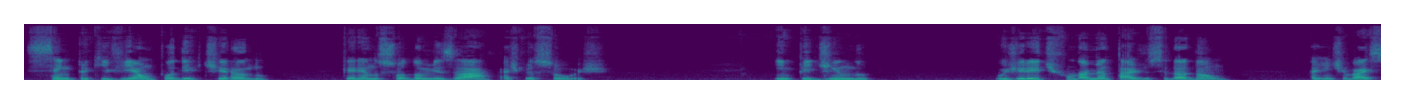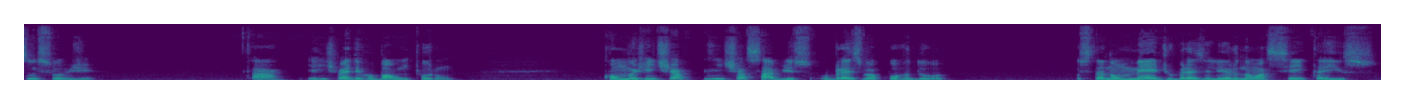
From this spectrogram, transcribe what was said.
Sempre que vier um poder tirano querendo sodomizar as pessoas, impedindo os direitos fundamentais do cidadão, a gente vai se insurgir, tá? E a gente vai derrubar um por um. Como a gente já, a gente já sabe isso, o Brasil acordou, o cidadão médio brasileiro não aceita isso,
